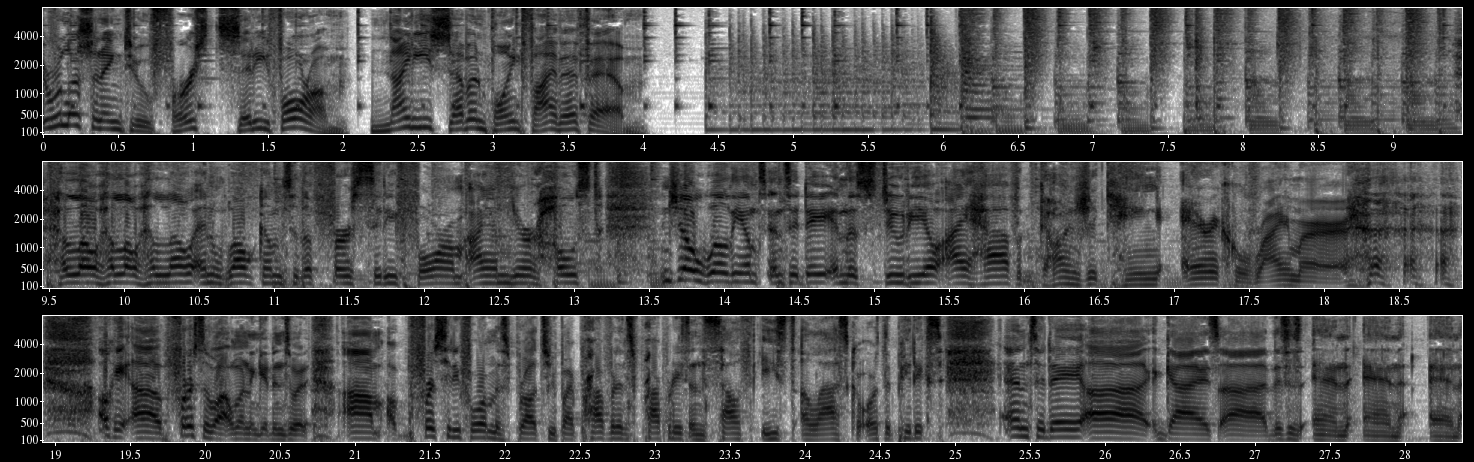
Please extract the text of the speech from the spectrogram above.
You're listening to First City Forum, 97.5 FM. Hello, hello, hello, and welcome to the First City Forum. I am your host, Joe Williams, and today in the studio I have Ganja King Eric Reimer. okay, uh, first of all, I want to get into it. Um, First City Forum is brought to you by Providence Properties and Southeast Alaska Orthopedics, and today, uh, guys, uh, this is an an an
